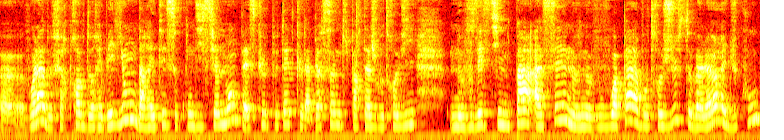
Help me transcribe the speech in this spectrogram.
euh, voilà, de faire preuve de rébellion, d'arrêter ce conditionnement parce que peut-être que la personne qui partage votre vie ne vous estime pas assez, ne, vous voit pas à votre juste valeur et du coup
